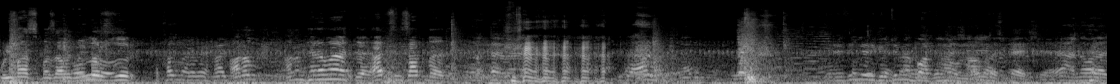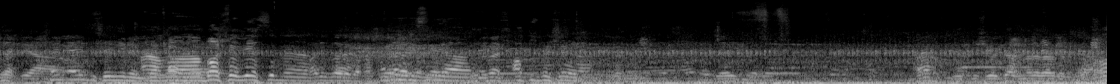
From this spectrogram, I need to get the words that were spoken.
Uymaz pazarlık uymaz. Olur olur. Hanım, hanım telefon etti. Hepsini satma dedi. Kredileri götürme baktın. 65 ya. Ne olacak ya? Sen sen yine. Ama boş ver yesin ya. Hadi böyle bakalım. Verirsin ya? 65'e ya. Ha? 70 verdi onlara verdim. O,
